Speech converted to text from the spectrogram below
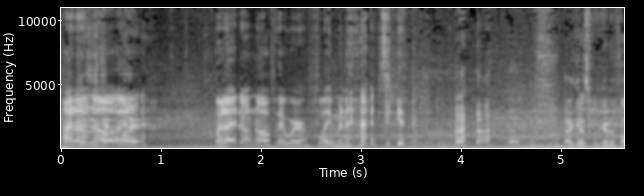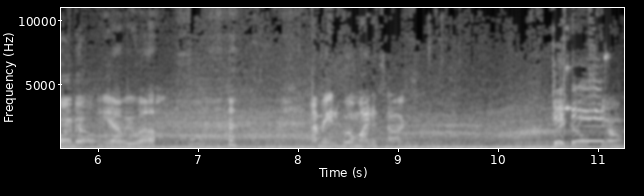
I don't know. like- but I don't know if they wear flaming hats either. I guess we're gonna find out. Yeah, we will. I mean, who am I to talk? Hey, Girl Scout.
